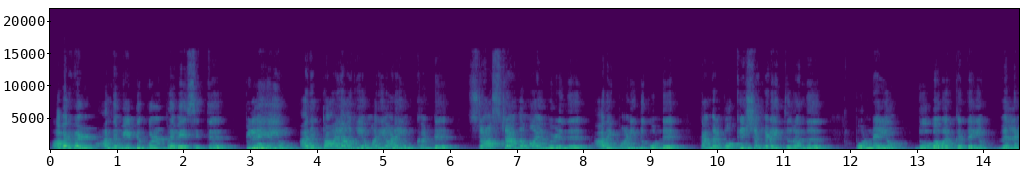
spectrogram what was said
அவர்கள் அந்த வீட்டுக்குள் பிரவேசித்து பிள்ளையையும் அதன் தாயாகிய மரியாளையும் கண்டு ஸ்டாஸ்டாங்கமாய் விழுந்து அதை பணிந்து கொண்டு தங்கள் பொக்கிஷங்களை திறந்து பொன்னையும் தூப வர்க்கத்தையும் வெள்ளை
